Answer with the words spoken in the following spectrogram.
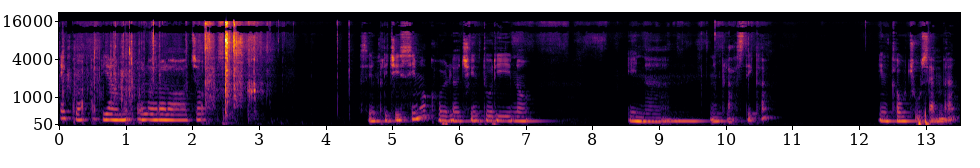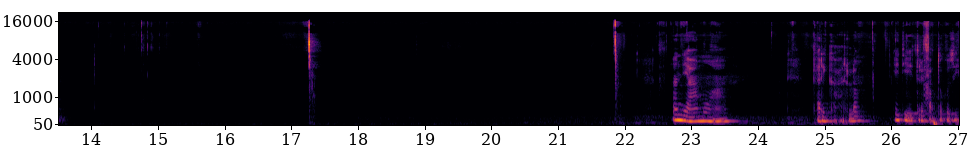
E qua abbiamo l'orologio semplicissimo col cinturino in, in plastica in caucciù sembra andiamo a caricarlo. E dietro è fatto così.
